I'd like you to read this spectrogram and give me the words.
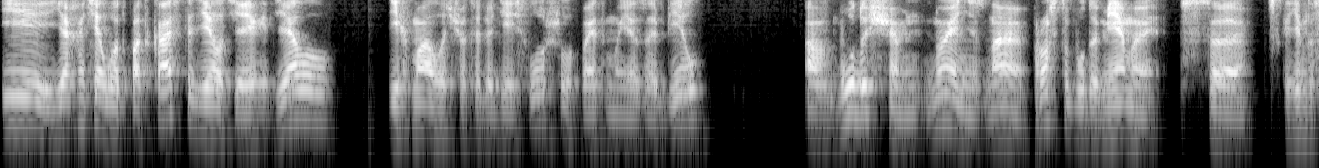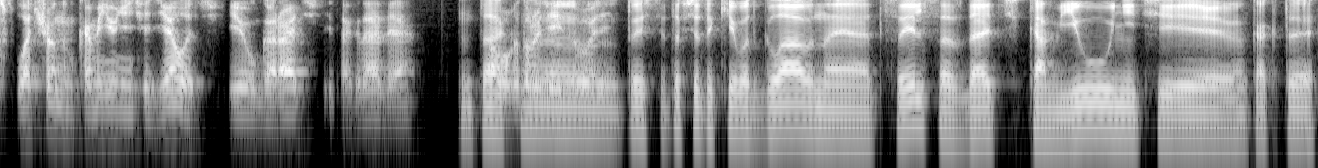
И я хотел вот подкасты делать, я их делал, их мало что-то людей слушал, поэтому я забил. А в будущем, ну, я не знаю, просто буду мемы с, с каким-то сплоченным комьюнити делать и угорать и так далее. Ну так, ну, то есть это все-таки вот главная цель создать комьюнити, как-то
